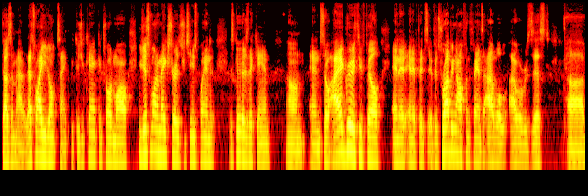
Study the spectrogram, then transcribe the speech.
Doesn't matter. That's why you don't tank because you can't control tomorrow. You just want to make sure that your team's playing as good as they can. Um, and so I agree with you, Phil. And it, and if it's if it's rubbing off on the fans, I will I will resist uh,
